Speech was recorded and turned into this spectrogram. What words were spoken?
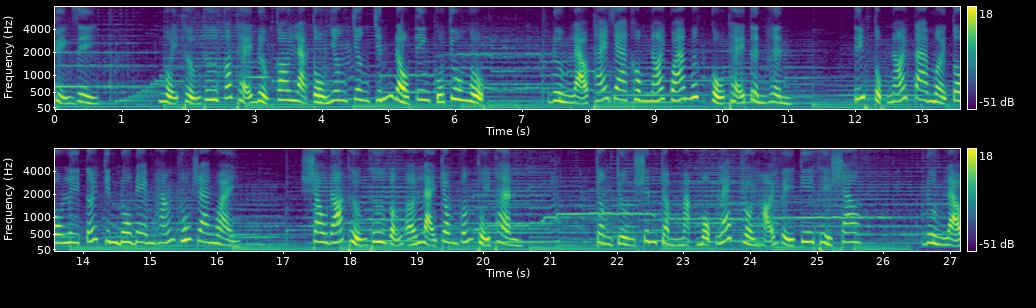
chuyện gì? Ngụy Thượng Thư có thể được coi là tù nhân chân chính đầu tiên của Chu Ngục. Đường Lão Thái Gia không nói quá mức cụ thể tình hình. Tiếp tục nói ta mời Tô Ly tới Kinh Đô đem hắn cứu ra ngoài sau đó Thượng Thư vẫn ở lại trong vấn Thủy Thành. Trần Trường Sinh trầm mặt một lát rồi hỏi vị kia thì sao? Đường Lão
